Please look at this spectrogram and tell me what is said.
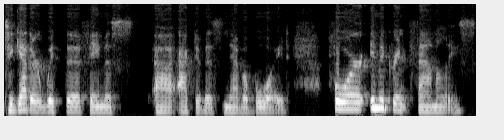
together with the famous uh, activist Neva Boyd for immigrant families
